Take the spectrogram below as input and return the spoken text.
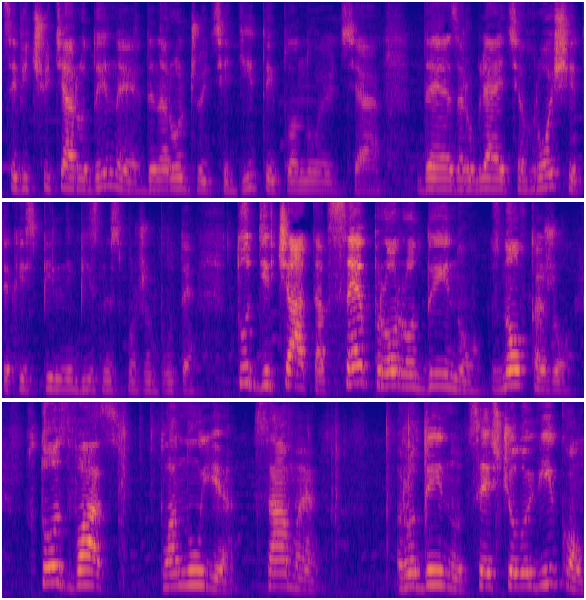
це відчуття родини, де народжуються діти плануються, де заробляються гроші, такий спільний бізнес може бути. Тут, дівчата, все про родину. Знов кажу, хто з вас планує саме родину, це з чоловіком,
